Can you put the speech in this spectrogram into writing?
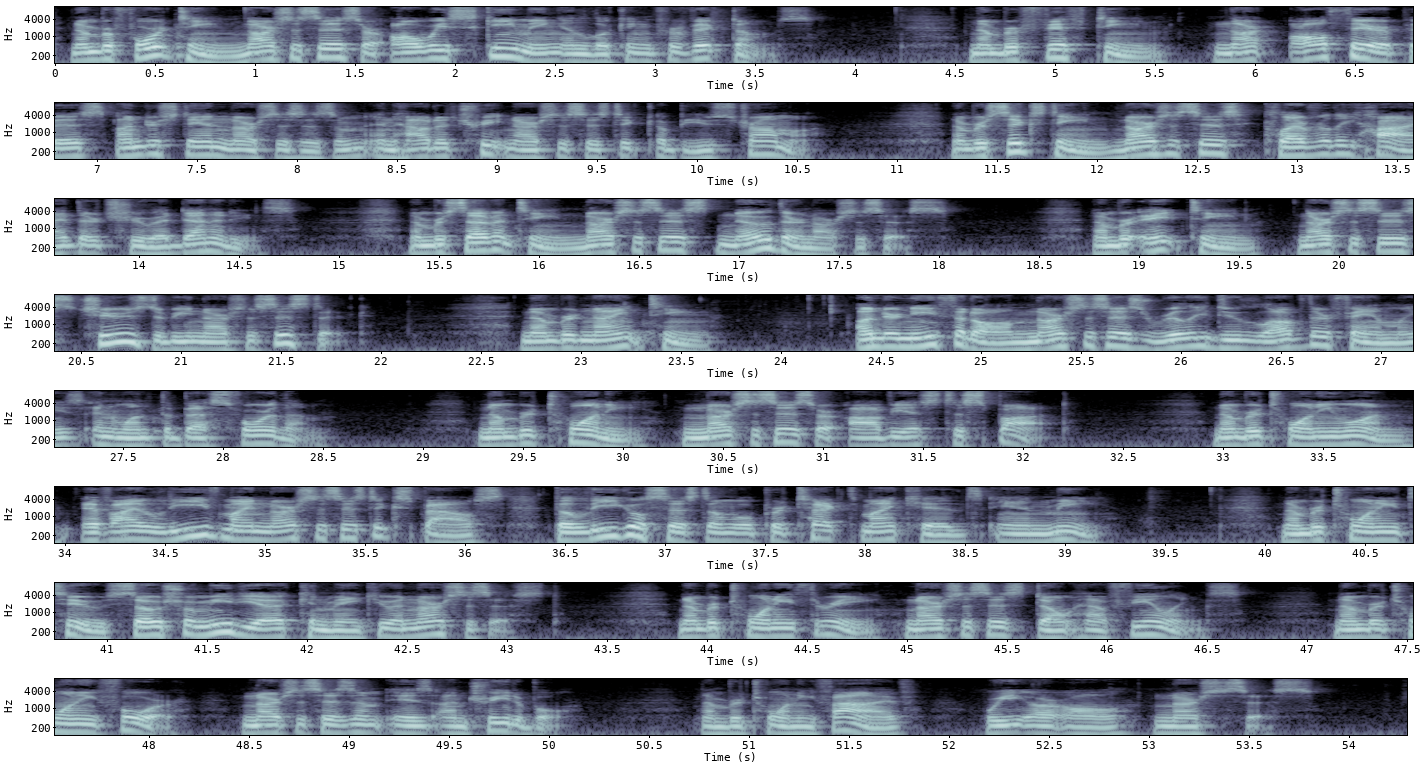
Number 14. Narcissists are always scheming and looking for victims. Number 15. Nar- all therapists understand narcissism and how to treat narcissistic abuse trauma. Number 16. Narcissists cleverly hide their true identities. Number 17. Narcissists know they're narcissists. Number 18. Narcissists choose to be narcissistic. Number 19. Underneath it all, narcissists really do love their families and want the best for them. Number 20. Narcissists are obvious to spot. Number 21. If I leave my narcissistic spouse, the legal system will protect my kids and me. Number 22. Social media can make you a narcissist. Number 23. Narcissists don't have feelings. Number 24. Narcissism is untreatable. Number 25 we are all narcissists.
